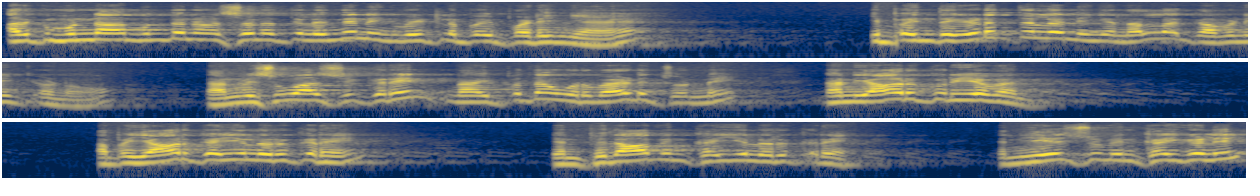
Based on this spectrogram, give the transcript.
அதுக்கு முன்னா முந்தின வசனத்திலேருந்து நீங்க வீட்டில் போய் படிங்க. இப்போ இந்த இடத்துல நீங்க நல்லா கவனிக்கணும். நான் விசுவாசிக்கிறேன் நான் இப்பதான் ஒரு வேர்டு சொன்னேன். நான் யாருக்குரியவன்? அப்ப யார் கையில் இருக்கிறேன்? என் பிதாவின் கையில் இருக்கிறேன். என் இயேசுவின் கைகளில்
